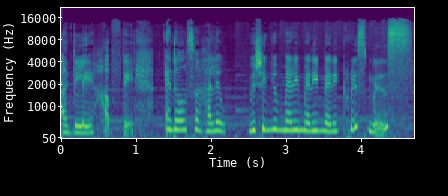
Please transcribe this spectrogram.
अगले हफ़्ते। And also hello wishing you merry merry merry Christmas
